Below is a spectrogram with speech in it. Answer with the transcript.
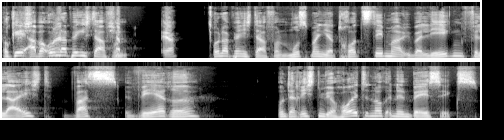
Okay, ich aber unabhängig davon. Hab, ja unabhängig davon muss man ja trotzdem mal überlegen, vielleicht, was wäre, unterrichten wir heute noch in den Basics?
